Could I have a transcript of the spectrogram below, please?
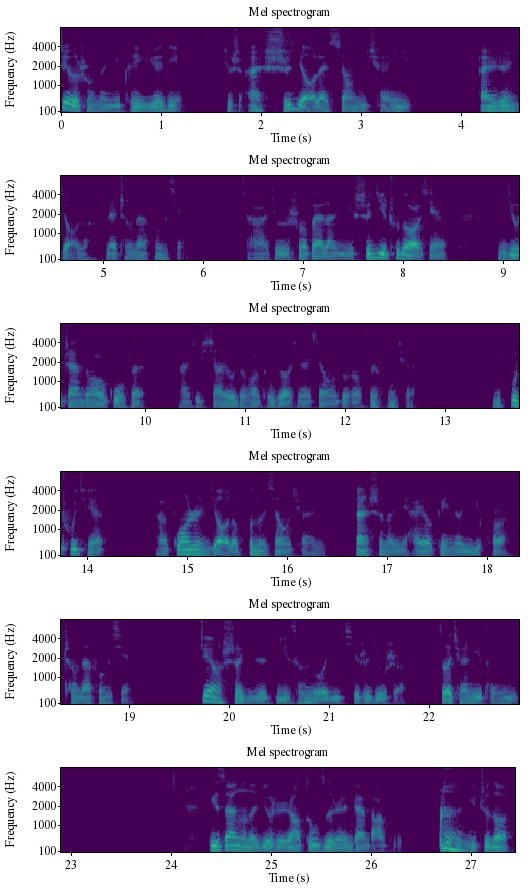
这个时候呢，你可以约定，就是按实缴来享有权益，按认缴呢来承担风险，啊，就是说白了，你实际出多少钱，你就占多少股份，啊，就享有多少投票权，享有多少分红权。你不出钱，啊，光认缴的不能享有权利，但是呢，你还要跟着一块承担风险。这样设计的底层逻辑其实就是责权利统一。第三个呢，就是让投资人占大股，你知道。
